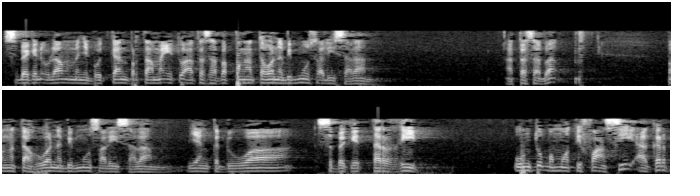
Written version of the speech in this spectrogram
Sebagian ulama menyebutkan pertama itu atas apa pengetahuan Nabi Musa salam. Atas apa? Pengetahuan Nabi Musa salam. Yang kedua sebagai terhib untuk memotivasi agar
